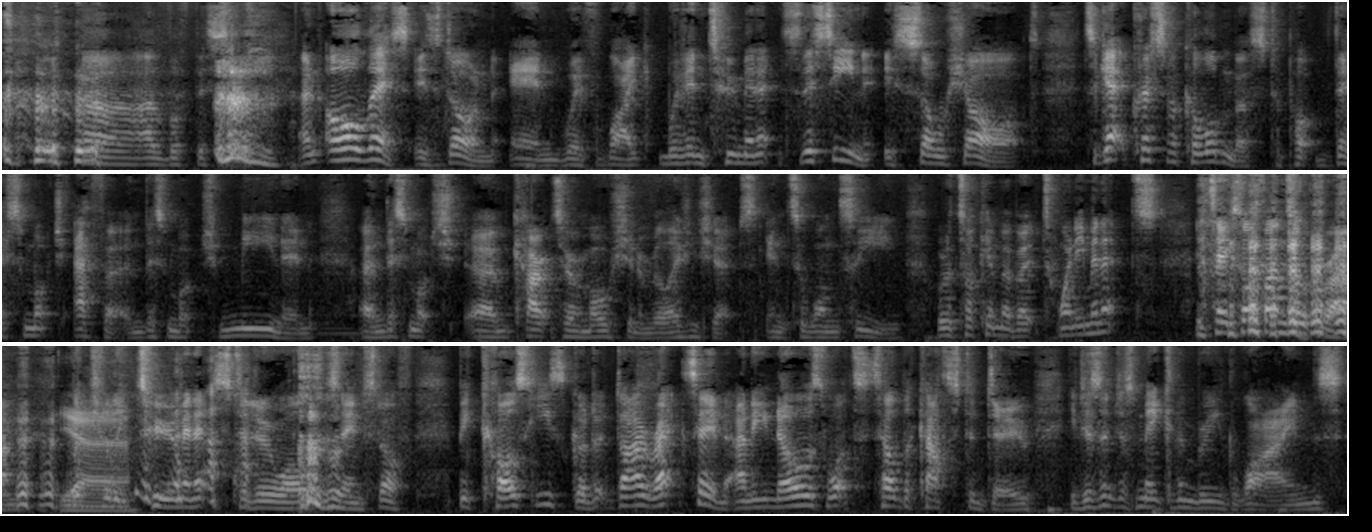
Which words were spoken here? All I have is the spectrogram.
oh, I love this scene. And all this is done in with like within two minutes. This scene is so short. To get Christopher Columbus to put this much effort and this much meaning and this much um, character, emotion, and relationships into one scene would have took him about twenty minutes. It takes Alfonso Cuarón Yeah. literally two minutes to do all the same stuff because he's good at directing and he knows what to tell the cast to do. He doesn't just make them read lines.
